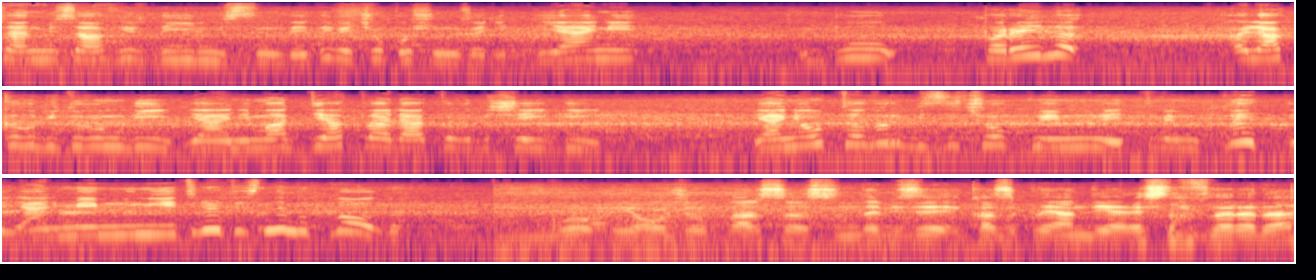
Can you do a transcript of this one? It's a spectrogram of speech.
sen misafir değil misin dedi ve çok hoşumuza gitti. Yani bu parayla alakalı bir durum değil. Yani maddiyatla alakalı bir şey değil. Yani o tavır bizi çok memnun etti ve mutlu etti. Yani memnuniyetin ötesinde mutlu olduk. Bu yolculuklar sırasında bizi kazıklayan diğer esnaflara da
